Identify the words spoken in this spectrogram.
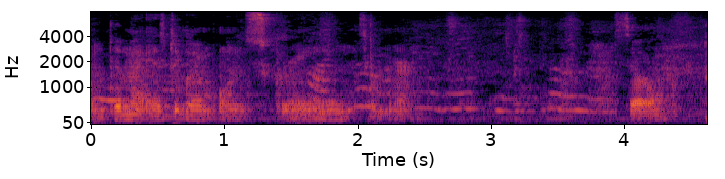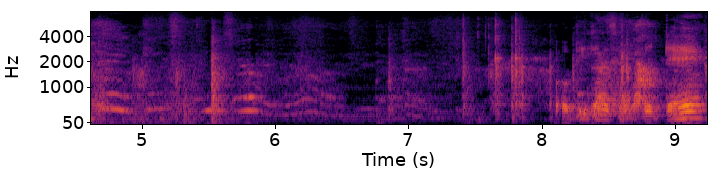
And put my Instagram on screen somewhere. So, hope you guys have a good day.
